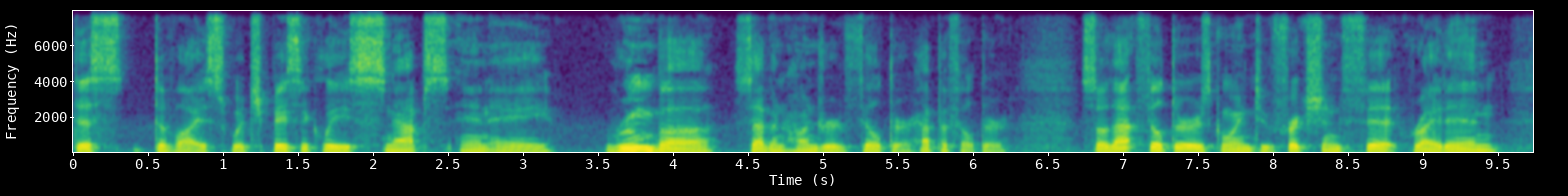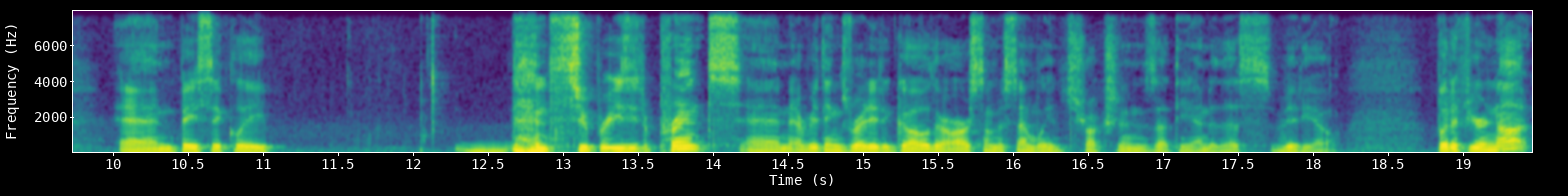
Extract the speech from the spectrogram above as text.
this device, which basically snaps in a Roomba 700 filter, HEPA filter. So that filter is going to friction fit right in and basically it's super easy to print and everything's ready to go. There are some assembly instructions at the end of this video. But if you're not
